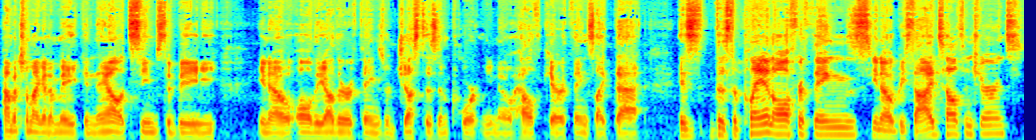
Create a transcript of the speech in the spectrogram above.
how much am I going to make, and now it seems to be you know all the other things are just as important. You know, healthcare, things like that. Is does the plan offer things you know besides health insurance?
